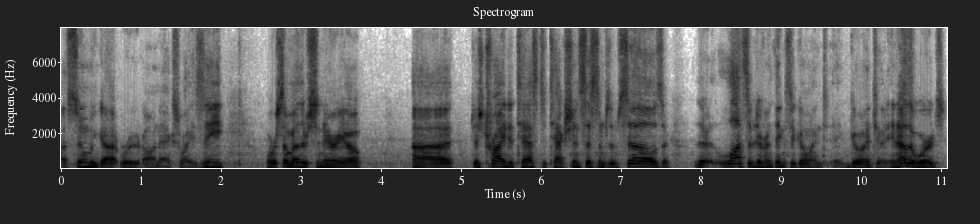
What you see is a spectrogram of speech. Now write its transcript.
assume we got root on XYZ, or some other scenario, just trying to test detection systems themselves there are lots of different things that go into go into it. In other words,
